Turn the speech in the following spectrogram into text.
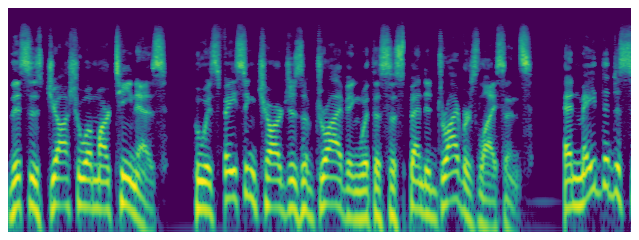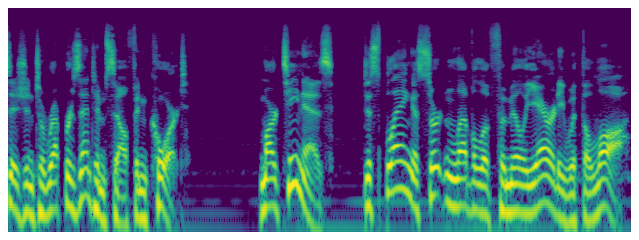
This is Joshua Martinez, who is facing charges of driving with a suspended driver's license and made the decision to represent himself in court. Martinez, displaying a certain level of familiarity with the law,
